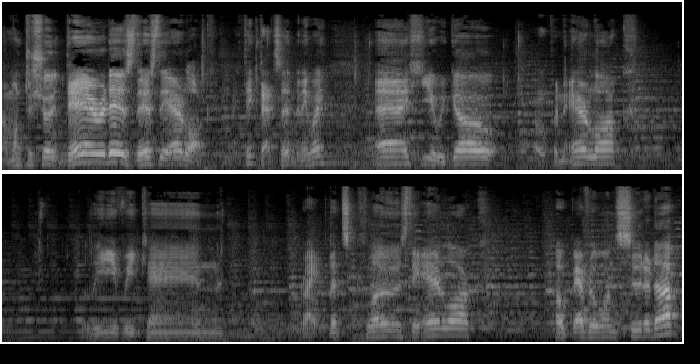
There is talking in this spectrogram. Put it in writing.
I want to show you. There it is. There's the airlock. I think that's it, anyway. Uh, here we go. Open airlock. Believe we can... Right, let's close the airlock. Hope everyone's suited up.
